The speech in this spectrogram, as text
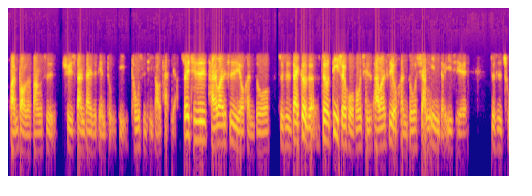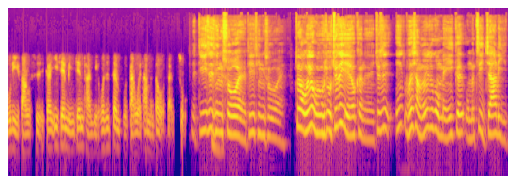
环保的方式去善待这片土地，同时提高产量。所以其实台湾是有很多，就是在各个就地水火风，其实台湾是有很多相应的一些。就是处理方式跟一些民间团体或是政府单位，他们都有在做。你第一次听说哎、第一次听说哎、对啊，我有我我觉得也有可能、欸，就是诶、我在想说，如果每一个我们自己家里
